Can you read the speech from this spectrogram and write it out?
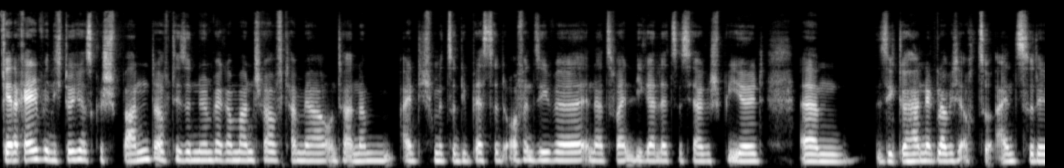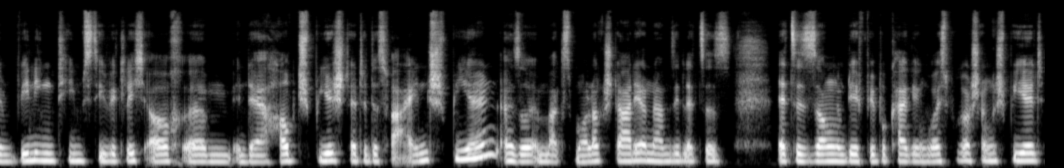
generell bin ich durchaus gespannt auf diese Nürnberger Mannschaft. Haben ja unter anderem eigentlich mit so die beste Offensive in der zweiten Liga letztes Jahr gespielt. Ähm, sie gehören ja, glaube ich, auch zu eins zu den wenigen Teams, die wirklich auch ähm, in der Hauptspielstätte des Vereins spielen, also im Max-Morlock-Stadion. Haben sie letztes, letzte Saison im DFB-Pokal gegen Wolfsburg auch schon gespielt.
